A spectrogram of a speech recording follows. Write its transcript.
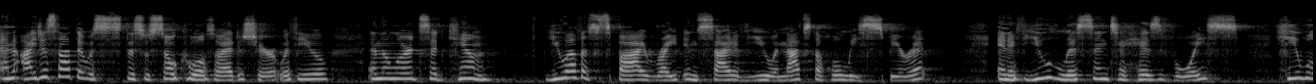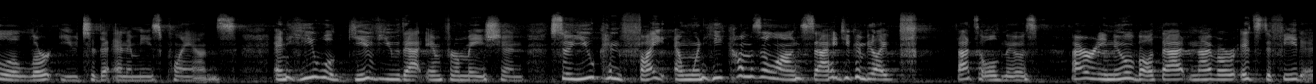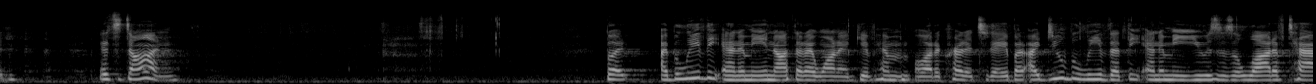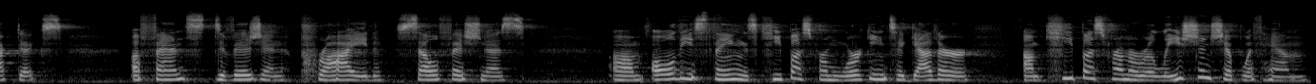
And I just thought that was this was so cool, so I had to share it with you. And the Lord said, Kim, You have a spy right inside of you, and that's the Holy Spirit. And if you listen to his voice, he will alert you to the enemy's plans. And he will give you that information so you can fight. And when he comes alongside, you can be like, that's old news. I already knew about that, and I've it's defeated. It's done. But I believe the enemy, not that I want to give him a lot of credit today, but I do believe that the enemy uses a lot of tactics offense, division, pride, selfishness. Um, all these things keep us from working together, um, keep us from a relationship with Him.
